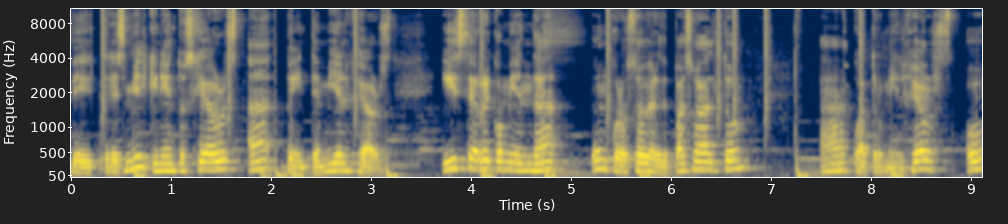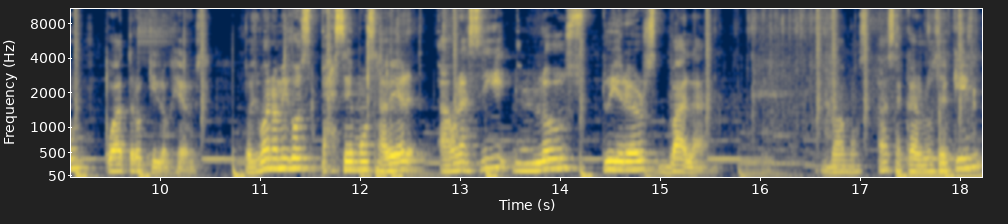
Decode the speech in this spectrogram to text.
de 3500 Hz a 20000 Hz y se recomienda un crossover de paso alto a 4000 Hz o 4 kHz. Pues bueno amigos, pasemos a ver ahora sí los tweeters bala. Vamos a sacarlos de aquí.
